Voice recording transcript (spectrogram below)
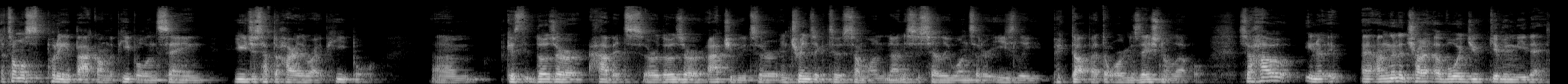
it's almost putting it back on the people and saying, you just have to hire the right people. Um, because those are habits or those are attributes that are intrinsic to someone, not necessarily ones that are easily picked up at the organizational level. So how, you know, it, I'm going to try to avoid you giving me the,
